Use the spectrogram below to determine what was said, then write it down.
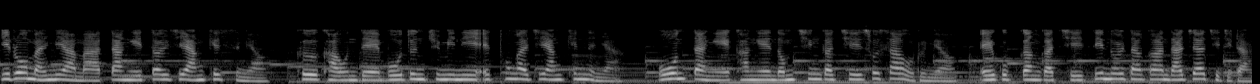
이로 말미암아 땅이 떨지 않겠으며 그 가운데 모든 주민이 애통하지 않겠느냐. 온 땅이 강에 넘친같이 솟아오르며 애굽강같이 뛰놀다가 낮아지리라.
